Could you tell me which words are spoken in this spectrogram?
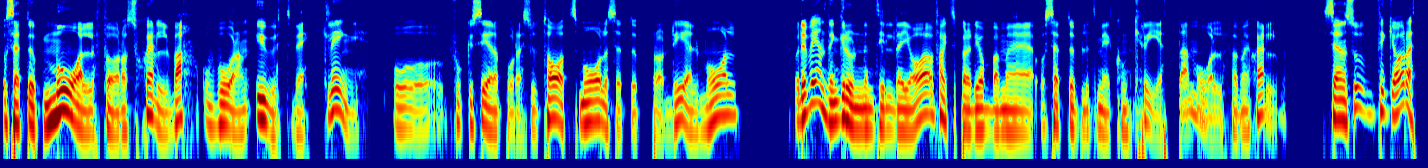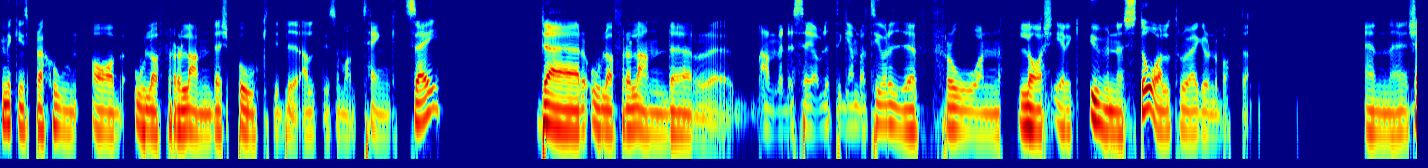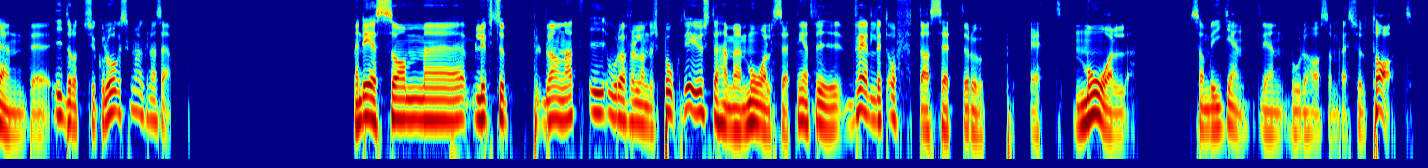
att sätta upp mål för oss själva och våran utveckling. Och fokusera på resultatsmål och sätta upp bra delmål. Och det var egentligen grunden till det jag faktiskt började jobba med och sätta upp lite mer konkreta mål för mig själv. Sen så fick jag rätt mycket inspiration av Olof Rolanders bok Det blir alltid som man tänkt sig. Där Olof Rolander använde använder sig av lite gamla teorier från Lars-Erik Unestål, tror jag i grund och botten. En eh, känd eh, idrottspsykolog, skulle man kunna säga. Men det som lyfts upp bland annat i Olof Rolanders bok, det är just det här med målsättning, att vi väldigt ofta sätter upp ett mål som vi egentligen borde ha som resultat.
